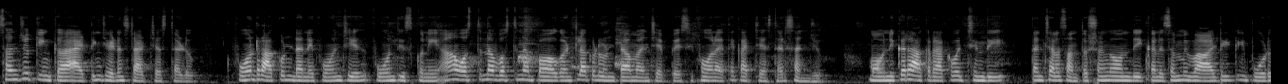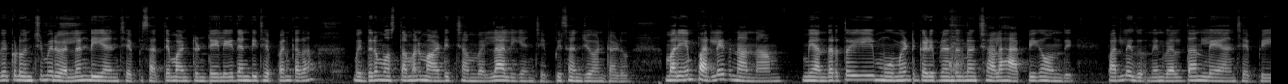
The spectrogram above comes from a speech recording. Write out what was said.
సంజుకి ఇంకా యాక్టింగ్ చేయడం స్టార్ట్ చేస్తాడు. ఫోన్ రాకుండానే ఫోన్ చే ఫోన్ తీసుకుని "ఆ, వస్తున్నాం వస్తున్నాం పావు గంటలు అక్కడ ఉంటామని చెప్పేసి ఫోన్ అయితే కట్ చేస్తాడు సంజు. మౌనిక రాక రాక వచ్చింది. తను చాలా సంతోషంగా ఉంది. కనీసం మీ వాళ్ళకి పూటగా ఇక్కడ ఉంచి మీరు వెళ్ళండి అని చెప్పి సత్యం అంటుంటే లేదండి చెప్పాను కదా మీ ఇద్దరం వస్తామని మాట ఇచ్చాం వెళ్ళాలి అని చెప్పి సంజీవ్ అంటాడు. మరేం పర్లేదు నాన్న. మీ అందరితో ఈ మూమెంట్ గడిపినందుకు నాకు చాలా హ్యాపీగా ఉంది. పర్లేదు నేను వెళ్తానులే అని చెప్పి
